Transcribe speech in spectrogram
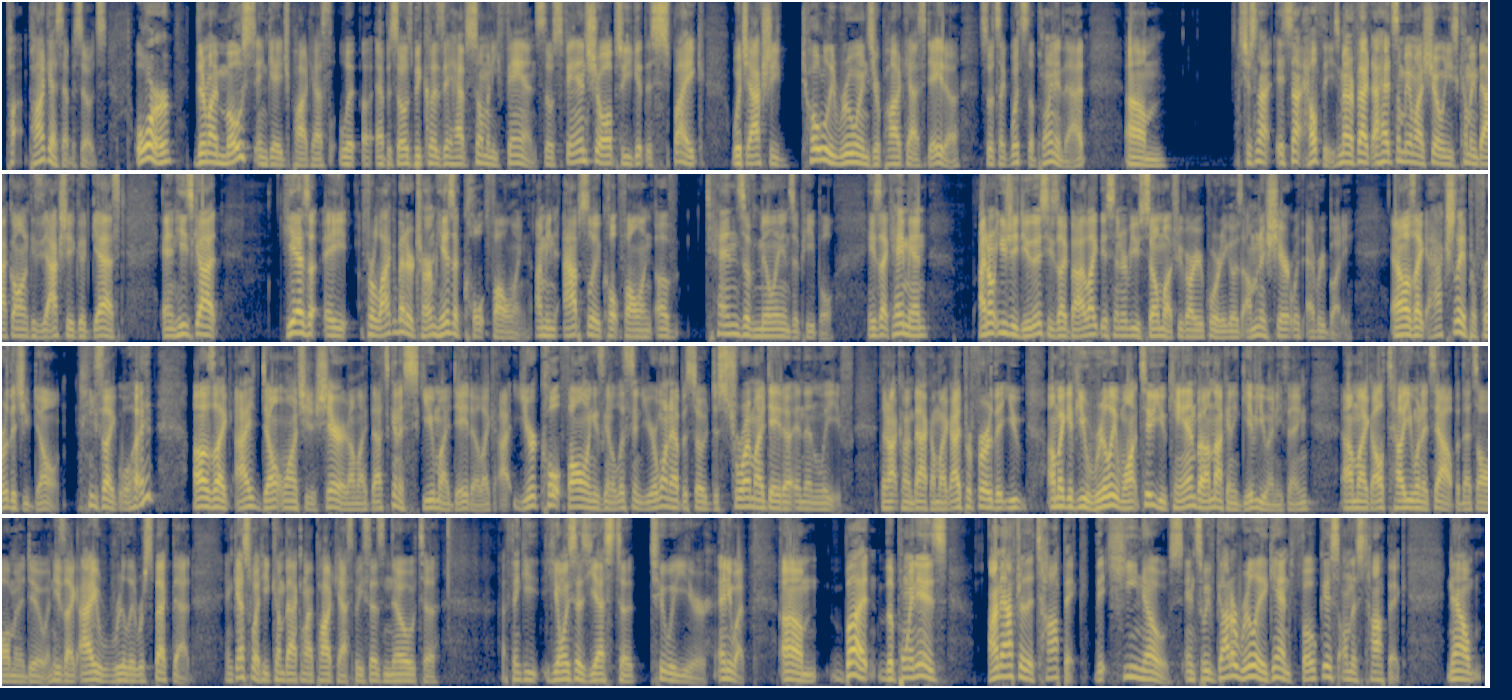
po- podcast episodes, or they're my most engaged podcast li- uh, episodes because they have so many fans. Those fans show up, so you get this spike, which actually totally ruins your podcast data. So it's like, what's the point of that? Um, it's just not. It's not healthy. As a matter of fact, I had somebody on my show, and he's coming back on because he's actually a good guest, and he's got. He has a, a, for lack of a better term, he has a cult following. I mean, absolutely cult following of tens of millions of people. He's like, hey, man, I don't usually do this. He's like, but I like this interview so much. We've already recorded. He goes, I'm going to share it with everybody. And I was like, actually, I prefer that you don't. He's like, what? I was like, I don't want you to share it. I'm like, that's going to skew my data. Like, I, your cult following is going to listen to your one episode, destroy my data, and then leave. They're not coming back. I'm like, I prefer that you. I'm like, if you really want to, you can, but I'm not going to give you anything. I'm like, I'll tell you when it's out, but that's all I'm going to do. And he's like, I really respect that. And guess what? He'd come back on my podcast, but he says no to. I think he, he only says yes to two a year. Anyway, um, but the point is, I'm after the topic that he knows. And so we've got to really, again, focus on this topic. Now,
